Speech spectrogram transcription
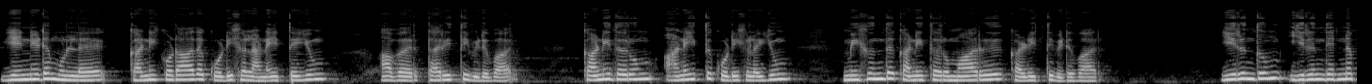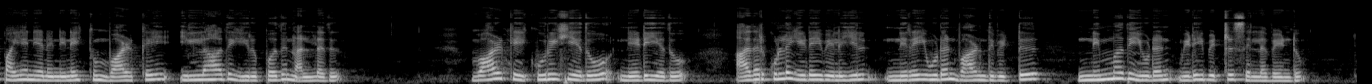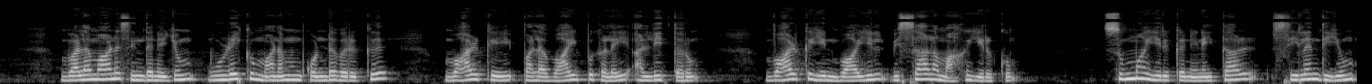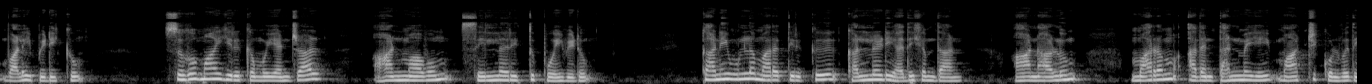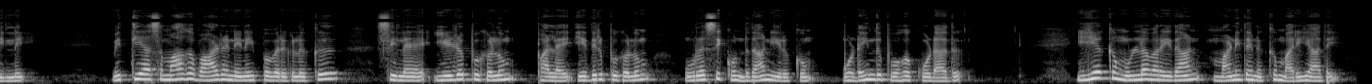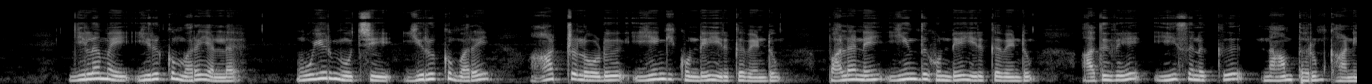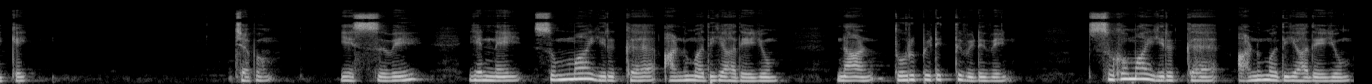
என்னிடம் உள்ள கனி கொடாத கொடிகள் அனைத்தையும் அவர் தரித்து விடுவார். கனிதரும் அனைத்து கொடிகளையும் மிகுந்த கனி தருமாறு கழித்து விடுவார். இருந்தும் இருந்தென்ன பயன் என நினைக்கும் வாழ்க்கை இல்லாது இருப்பது நல்லது. வாழ்க்கை குறுகியதோ நெடியதோ அதற்குள்ள இடைவெளியில் நிறைவுடன் வாழ்ந்துவிட்டு நிம்மதியுடன் விடைபெற்று செல்ல வேண்டும். வளமான சிந்தனையும் உழைக்கும் மனமும் கொண்டவருக்கு வாழ்க்கை பல வாய்ப்புகளை அள்ளித்தரும். வாழ்க்கையின் வாயில் விசாலமாக இருக்கும். சும்மா இருக்க நினைத்தால் சிலந்தியும் வலை பிடிக்கும். சுகமாயிருக்க முயன்றால் ஆன்மாவும் செல்லரித்து போய்விடும். கனி உள்ள மரத்திற்கு கல்லடி அதிகம்தான். ஆனாலும் மரம் அதன் தன்மையை மாற்றிக்கொள்வதில்லை. வித்தியாசமாக வாழ நினைப்பவர்களுக்கு சில இழப்புகளும் பல எதிர்ப்புகளும் உரசிக்கொண்டுதான் இருக்கும். உடைந்து போகக்கூடாது. இயக்கம் உள்ளவரைதான் மனிதனுக்கு மரியாதை. இளமை இருக்கும் வரை அல்ல. உயிர் மூச்சு இருக்கும் வரை ஆற்றலோடு இயங்கிக் கொண்டே இருக்க வேண்டும். பலனை ஈந்து கொண்டே இருக்க வேண்டும். அதுவே ஈசனுக்கு நாம் தரும் காணிக்கை. ஜெபம். இயேசுவே என்னை சும்மா இருக்க அனுமதியாதேயும் நான் துருப்பிடித்து விடுவேன். சுகமாயிருக்க அனுமதியாதேயும்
